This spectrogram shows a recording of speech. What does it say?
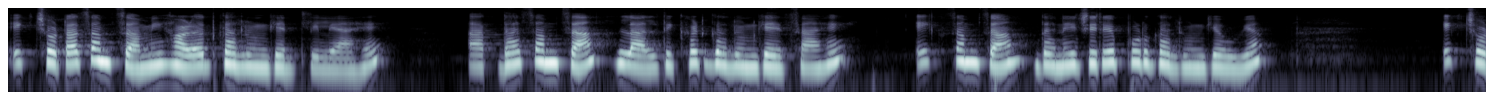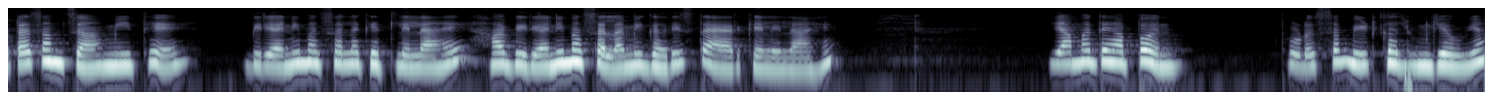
एक छोटा चमचा मी हळद घालून घेतलेली आहे. अर्धा चमचा लाल तिखट घालून घ्यायचा आहे. एक चमचा धने जिरे पूड घालून घेऊया. एक छोटा चमचा मी इथे बिर्याणी मसाला घेतलेला आहे. हा बिर्याणी मसाला मी घरीच तयार केलेला आहे. यामध्ये आपण थोडंसं मीठ घालून घेऊया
